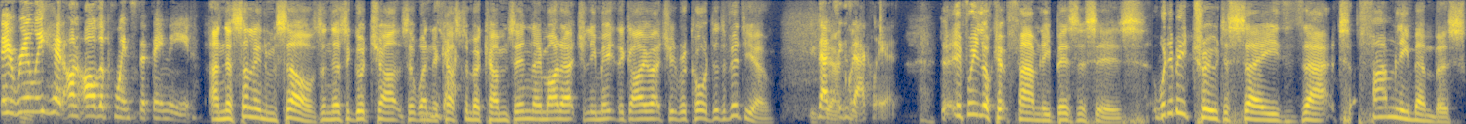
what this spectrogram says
They really hit on all the points that they need. And they're selling themselves and there's a good chance that when the customer comes in they might actually meet the guy who actually recorded the video. Exactly. that's exactly it if we look at family businesses, would it be true to say that family members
